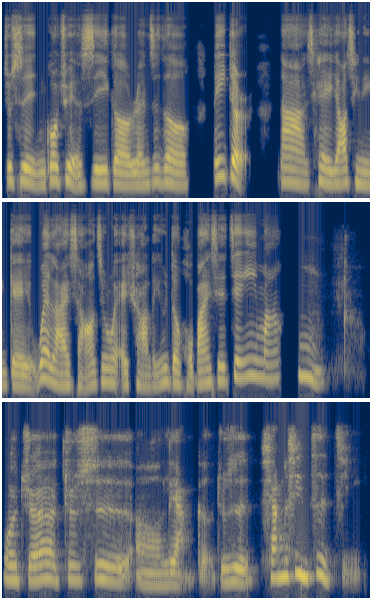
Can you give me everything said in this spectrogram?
就是你过去也是一个人资的 leader，那可以邀请你给未来想要进入 HR 领域的伙伴一些建议吗？嗯。我觉得就是呃两个，就是相信自己，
